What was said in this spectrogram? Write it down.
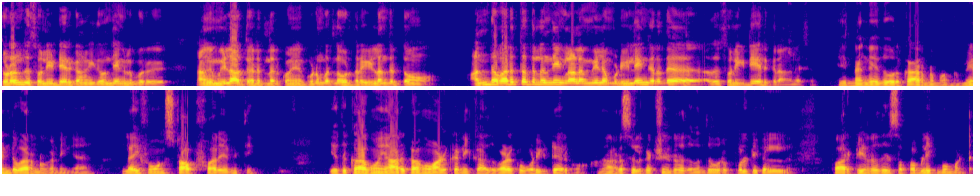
தொடர்ந்து சொல்லிட்டே இருக்காங்க. இது வந்து எங்களுக்கு ஒரு நாங்க மீளா துயரத்துல இருக்கோம் என் குடும்பத்துல ஒருத்தரை இழந்துட்டோம். அந்த வருத்தத்துல இருந்து எங்களால மீள முடியலைங்கிறத அதை சொல்லிக்கிட்டே இருக்கிறாங்களே சார். என்னங்க இது ஒரு காரணமாங்க? மீண்டு வரணுங்க நீங்கள் life won't stop for any எதுக்காகவும் யாருக்காகவும் வாழ்க்கை நிற்காது வாழ்க்கை ஓடிக்கிட்டே இருக்கும். அது அரசியல் கட்சின்றது வந்து ஒரு பொலிட்டிக்கல் பார்ட்டின்றது இட்ஸ் அ பப்ளிக் மூமெண்ட்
